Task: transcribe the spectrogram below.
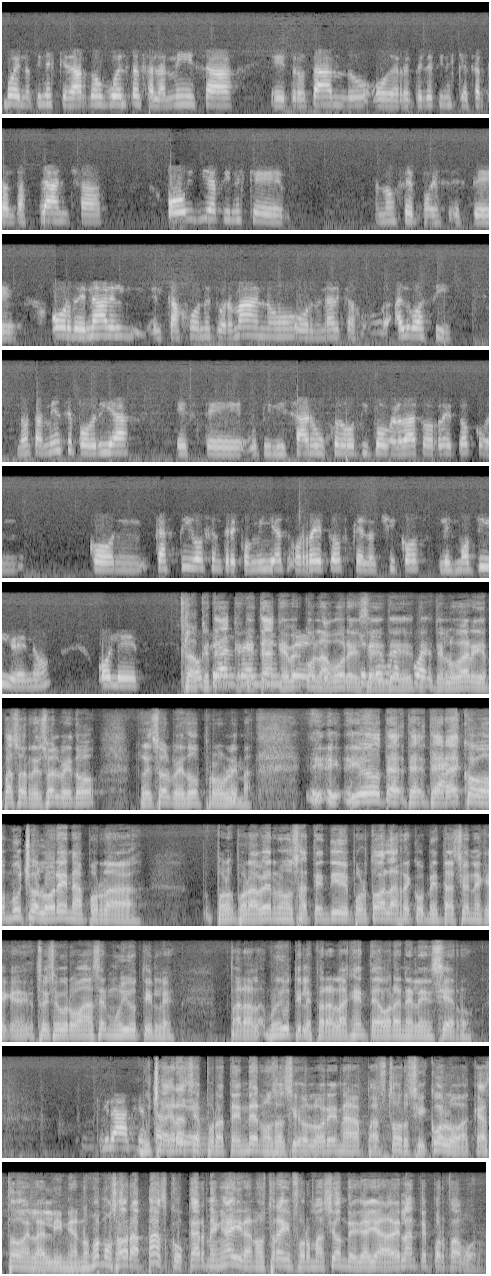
bueno, tienes que dar dos vueltas a la mesa eh, trotando o de repente tienes que hacer tantas planchas. Hoy día tienes que, no sé, pues, este, ordenar el, el cajón de tu hermano, ordenar el cajón, algo así, ¿no? También se podría este, utilizar un juego tipo verdad o reto con, con castigos, entre comillas, o retos que a los chicos les motive, ¿no? O les Claro, o que tenga, que tenga que ver con labores de- de- de- del hogar y de paso resuelve dos resuelve dos problemas. Eh, eh, yo te, te- te Claro. agradezco mucho Lorena por la por, por habernos atendido y por todas las recomendaciones que, que estoy seguro van a ser muy útiles para la- muy útiles para la gente ahora en el encierro. Gracias. Muchas también. gracias por atendernos. Ha sido Lorena Pastor, psicóloga, que ha estado en la línea. Nos vamos ahora a Pasco. Carmen Aira nos trae información desde allá. Adelante, por favor.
